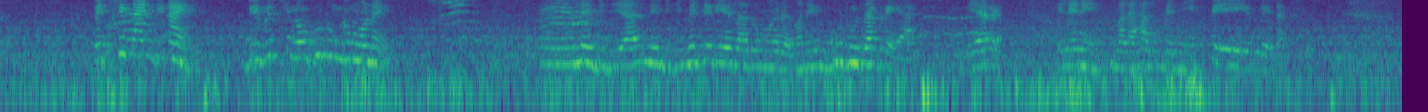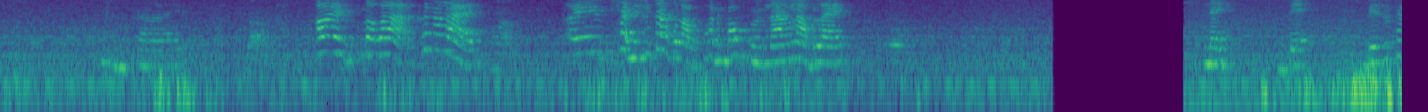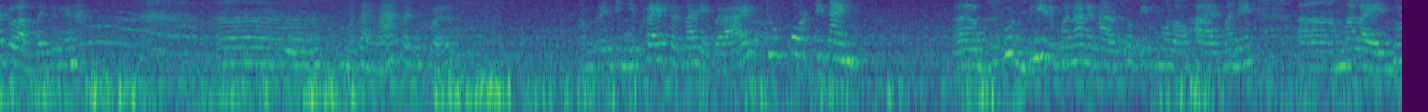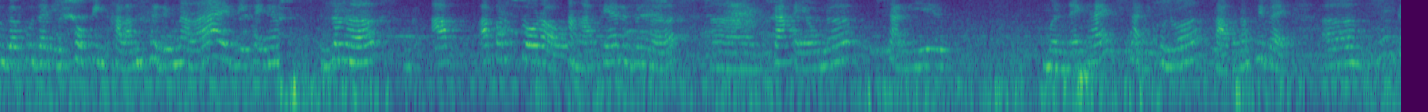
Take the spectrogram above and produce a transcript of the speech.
With three ninety nine. We will sing a good one. Maybe, yeah, maybe material are rumored. Money, good ones are เอเลนี่มาเลยฮัสบินี่ฟีบเลยนะไอ้ยมาบ้าขึ้นอะไรเอ้ยฉันนี่ชุดแต่งกุหลาบพันบอกมันล้างหลับอะไรนี่เบเบชุดแต่งกุหลาบไปจังไงมาแต่งมากเลยทุกคนอันเบรบินี่ไพรซ์จะไใส่ไป249 बहुत भीड़ मना रहना shopping shopping है माने मलाई दुर्गा पूजा नहीं शॉपिंग से आप अपर फ्लोर फुजानि शपिं खालामसोदों नालाय बेखायनो जोङो आपार फ्ल'राव थाङासै आरो जोङो गाहायावनो फिसानि मोननायखाय फिसानिखौनो लाबोना फैबाय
